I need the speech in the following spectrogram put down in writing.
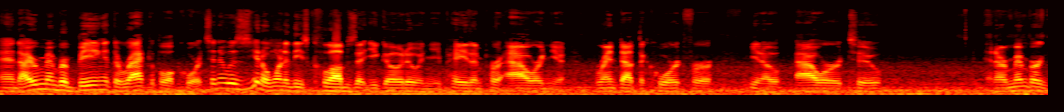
And I remember being at the racquetball courts, and it was, you know, one of these clubs that you go to and you pay them per hour and you rent out the court for, you know, hour or two. And I remember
